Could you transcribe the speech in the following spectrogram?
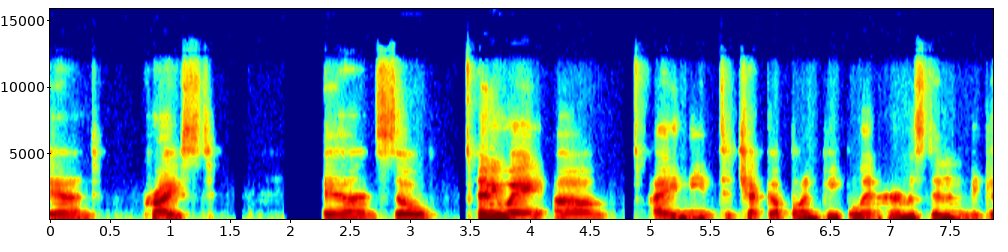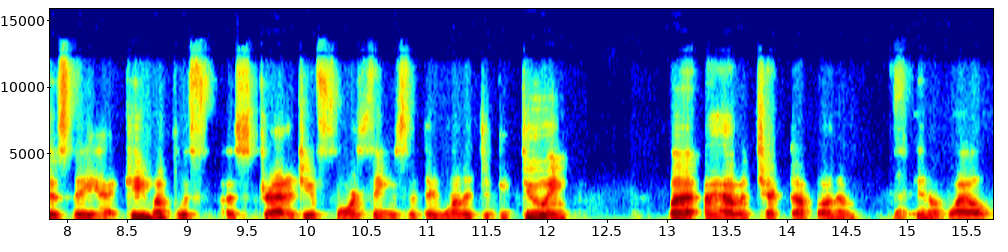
and Christ. And so, anyway, um, I need to check up on people in Hermiston because they had, came up with a strategy of four things that they wanted to be doing, but I haven't checked up on them in a while.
